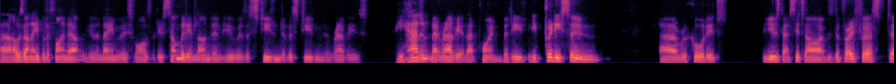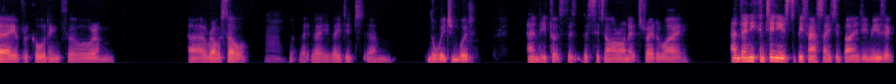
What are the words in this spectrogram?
Uh, I was unable to find out who the name of this was, but he was somebody in London who was a student of a student of Ravi's. He hadn't met Ravi at that point, but he he pretty soon uh, recorded, used that sitar. It was the very first day of recording for um, uh, Rubber Soul. Mm. They, they, they did um, Norwegian Wood, and he puts the, the sitar on it straight away. And then he continues to be fascinated by Indian music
